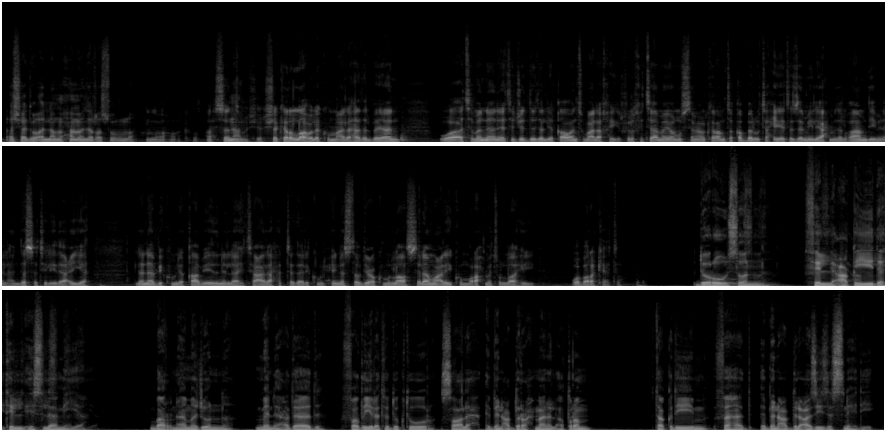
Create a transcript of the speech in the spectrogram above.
أشهد أن محمد رسول الله. الله أكبر. أحسنتم نعم. شيخ. شكر الله لكم على هذا البيان وأتمنى أن يتجدد اللقاء وأنتم على خير. في الختام أيها المستمعون الكرام تقبلوا تحية زميلي أحمد الغامدي من الهندسة الإذاعية لنا بكم لقاء بإذن الله تعالى. حتى ذلكم الحين نستودعكم الله. السلام عليكم ورحمة الله وبركاته. دروس في العقيدة الإسلامية. برنامج من إعداد فضيلة الدكتور صالح بن عبد الرحمن الأطرم تقديم فهد بن عبد العزيز السنيدي.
